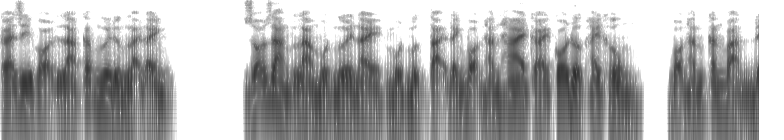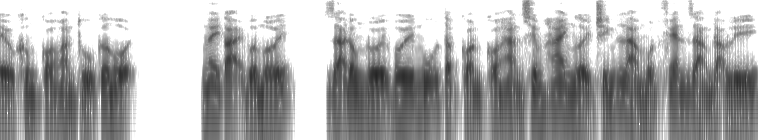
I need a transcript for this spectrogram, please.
Cái gì gọi là các ngươi đừng lại đánh? Rõ ràng là một người này một mực tại đánh bọn hắn hai cái có được hay không, bọn hắn căn bản đều không có hoàn thủ cơ hội. Ngay tại vừa mới giả đông đối với ngũ tập còn có hàn xiêm hai người chính là một phen giảng đạo lý.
